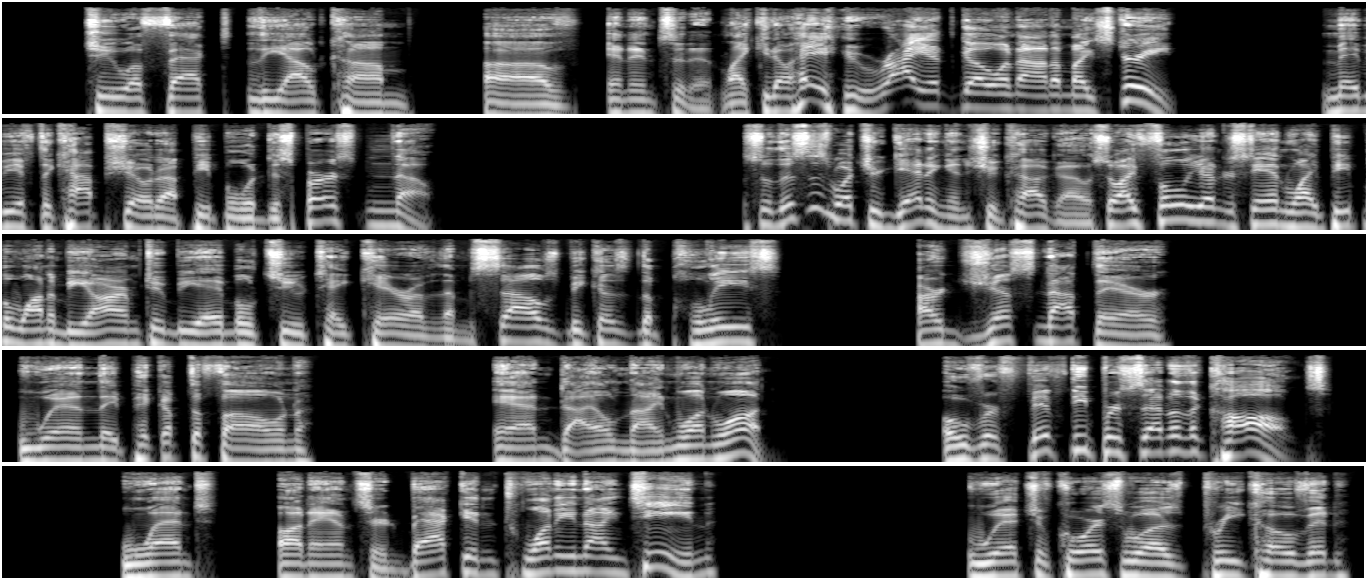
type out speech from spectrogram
to affect the outcome of an incident. Like, you know, hey, riot going on in my street. Maybe if the cops showed up, people would disperse. No. So this is what you're getting in Chicago. So I fully understand why people want to be armed to be able to take care of themselves because the police are just not there when they pick up the phone and dial 911. Over 50% of the calls went unanswered. Back in 2019, which of course was pre COVID,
